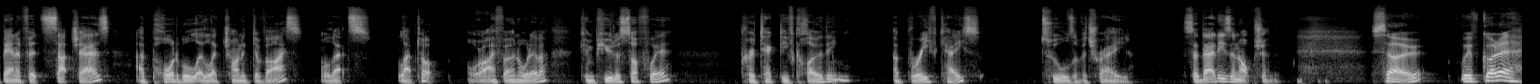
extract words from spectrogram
benefits such as a portable electronic device, well, that's laptop or iPhone or whatever, computer software, protective clothing, a briefcase, tools of a trade. So that is an option. So we've got to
